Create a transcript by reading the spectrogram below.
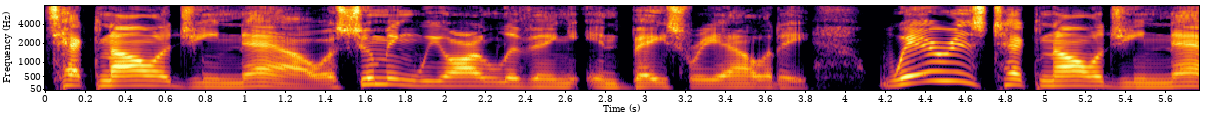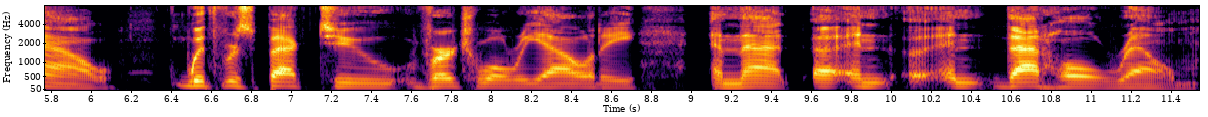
technology now, assuming we are living in base reality? Where is technology now with respect to virtual reality and that uh, and uh, and that whole realm?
